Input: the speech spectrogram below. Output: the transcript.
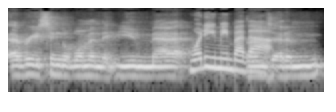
Every single woman that you met. What do you mean by that? A,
